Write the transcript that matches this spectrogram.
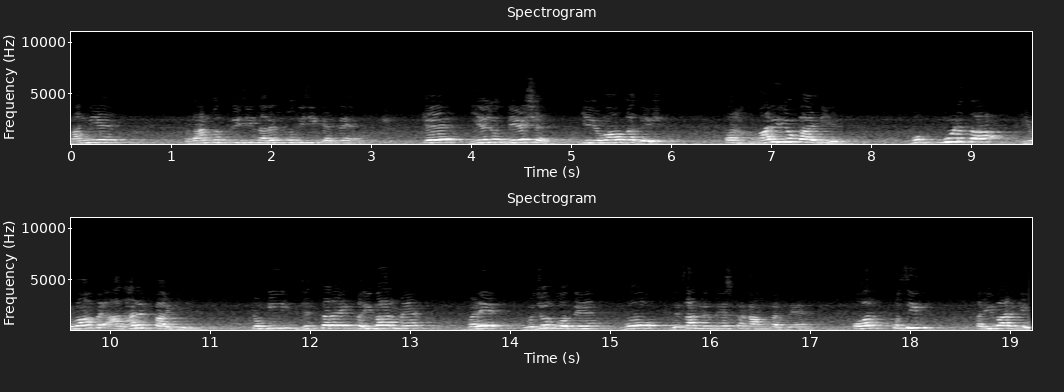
माननीय प्रधानमंत्री जी नरेंद्र मोदी जी कहते हैं कि ये जो देश है, ये युवाओं का देश है और हमारी जो पार्टी है, वो पूर्णतः युवाओं पर आधारित पार्टी है। क्योंकि जिस तरह एक परिवार में बड़े बुज़ुर्ग होते हैं, वो दिशा निर्देश का काम करते हैं और उसी परिवार के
